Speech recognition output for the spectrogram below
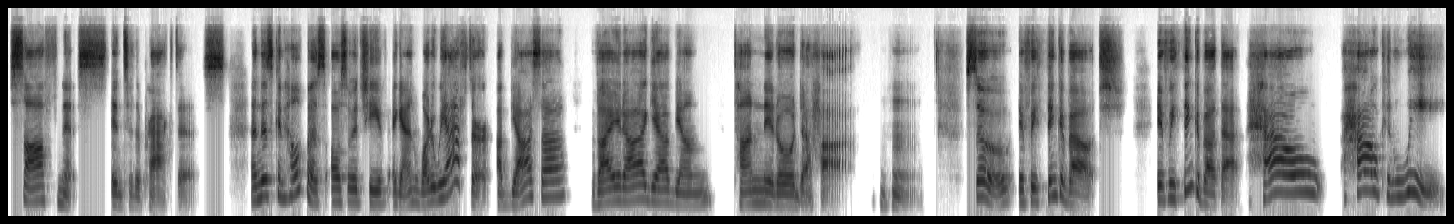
softness into the practice. And this can help us also achieve, again, what are we after? Abhyasa, vairagyabhyam, tannirodha. Mm-hmm. So if we think about if we think about that, how how can we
